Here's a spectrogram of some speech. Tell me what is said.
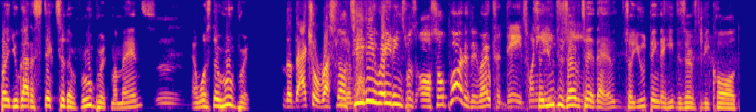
But you got to stick to the rubric, my man's. Mm. And what's the rubric? The, the actual wrestling. No, in that. TV ratings was also part of it, right? Today, twenty. So you deserve to. That, so you think that he deserves to be called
